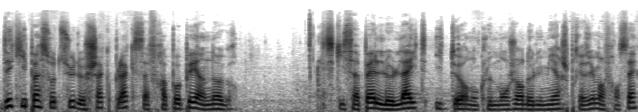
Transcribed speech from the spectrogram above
Dès qu'il passe au-dessus de chaque plaque, ça fera popper un ogre ce qui s'appelle le Light Eater, donc le mangeur de lumière, je présume en français.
